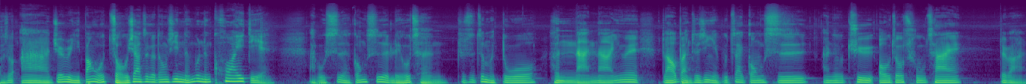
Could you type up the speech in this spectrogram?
我说啊，Jerry，你帮我走一下这个东西，能不能快一点？啊，不是，公司的流程就是这么多，很难呐。因为老板最近也不在公司，啊，就去欧洲出差，对吧？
